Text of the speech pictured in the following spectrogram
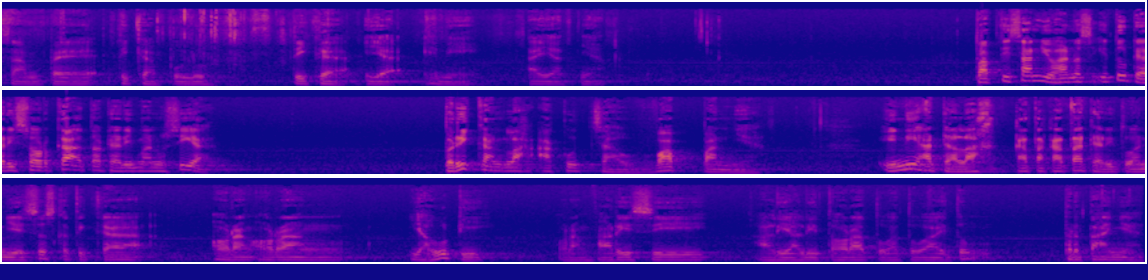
sampai 33 ya ini ayatnya. Baptisan Yohanes itu dari sorga atau dari manusia? Berikanlah aku jawabannya. Ini adalah kata-kata dari Tuhan Yesus ketika orang-orang Yahudi, orang Farisi, ahli-ahli Torah, tua-tua itu bertanya,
